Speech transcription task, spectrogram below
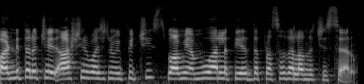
పండితుల చే ఆశీర్వచనం ఇప్పించి స్వామి అమ్మవార్ల తీర్థ ప్రసాదాలు అందజేశారు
